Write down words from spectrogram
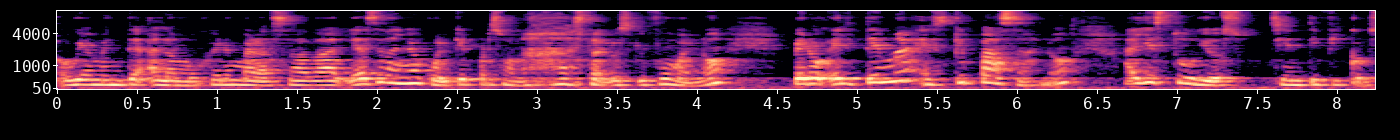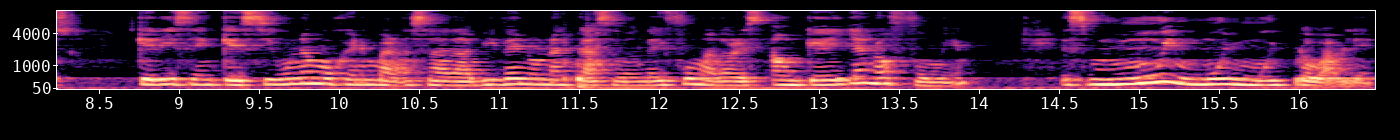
obviamente, a la mujer embarazada, le hace daño a cualquier persona, hasta los que fuman, ¿no? Pero el tema es qué pasa, ¿no? Hay estudios científicos que dicen que si una mujer embarazada vive en una casa donde hay fumadores, aunque ella no fume, es muy, muy, muy probable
